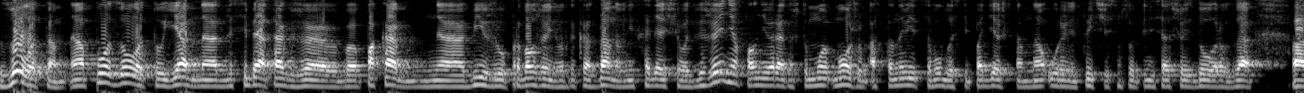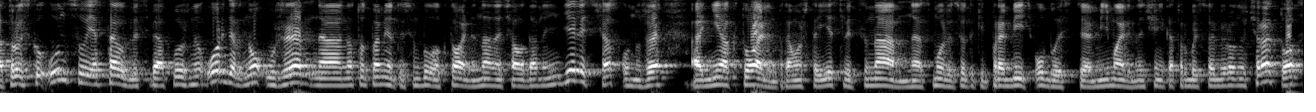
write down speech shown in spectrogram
Золото. По золоту я для себя также пока вижу продолжение вот как раз данного нисходящего движения. Вполне вероятно, что мы можем остановиться в области поддержки там на уровне 1756 долларов за тройскую унцию. Я ставил для себя отложенный ордер, но уже на тот момент, то есть он был актуален на начало данной недели, сейчас он уже не актуален, потому что если цена сможет все-таки пробить область минимальных значений, которые были сформированы вчера, то,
